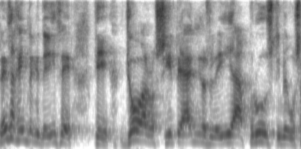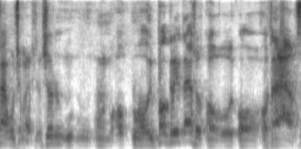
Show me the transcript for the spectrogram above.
Hay esa gente que te dice que yo a los 7 años leía a Proust y me gustaba mucho, más. son o, hipócritas o, o, tarados,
